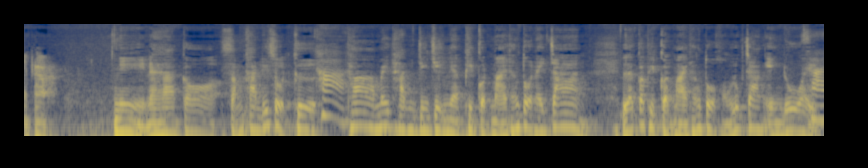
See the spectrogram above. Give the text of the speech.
นะครับ นี่นะฮะก็สำคัญที่สุดคือค่ะถ้าไม่ทันจริงๆเนี่ยผิดกฎหมายทั้งตัวนายจ้าง แล้วก็ผิดกฎหมายทั้งตัวของลูกจ้างเองด้วยใช่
